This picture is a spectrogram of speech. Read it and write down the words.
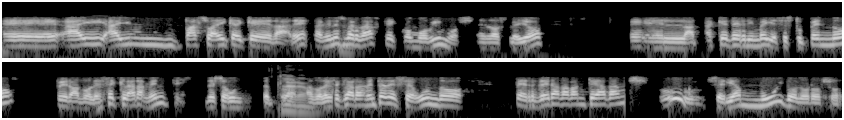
eh, hay, hay un paso ahí que hay que dar. ¿eh? También es verdad que, como vimos en los playoffs, el ataque de Green Bay es estupendo, pero adolece claramente de segundo. Adolece claramente de segundo perder a Davante Adams uh, sería muy doloroso.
